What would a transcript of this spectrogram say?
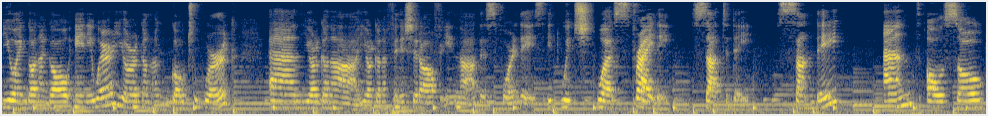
You ain't gonna go anywhere. You're gonna go to work and you're gonna you're gonna finish it off in uh, this four days it which was friday saturday sunday and also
